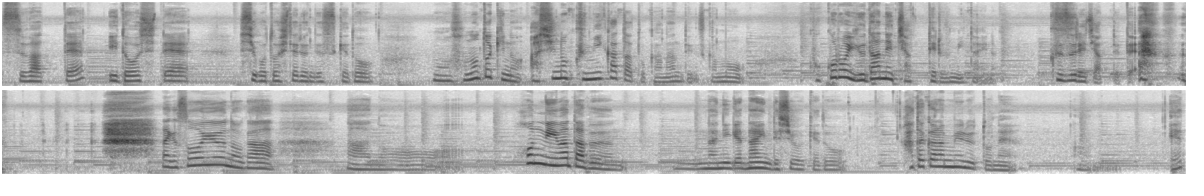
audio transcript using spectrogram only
座って移動して仕事してるんですけどもうその時の足の組み方とか何て言うんですかもう心委ねちゃってるみたいな。崩れちゃってて。なんかそういうのがあの本人は多分何気ないんでしょうけど傍から見るとねあのえ？っ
